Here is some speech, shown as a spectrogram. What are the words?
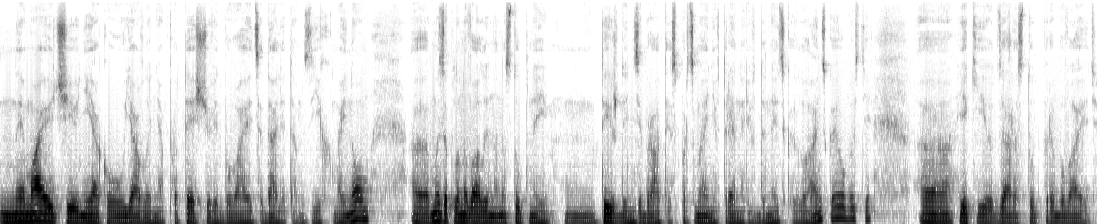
не маючи ніякого уявлення про те, що відбувається далі там з їх майном. Е, Ми запланували на наступний тиждень зібрати спортсменів, тренерів Донецької і Луганської області, е, які от зараз тут перебувають,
